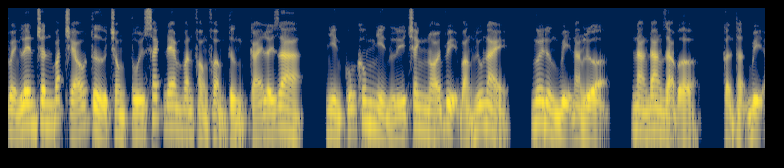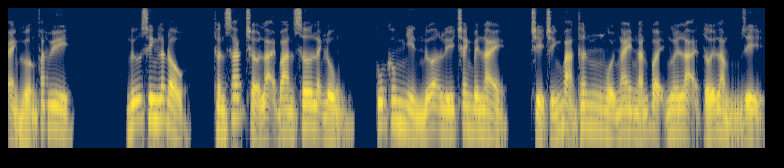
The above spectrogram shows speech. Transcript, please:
vậy lên chân bắt chéo từ trong túi sách đem văn phòng phẩm từng cái lấy ra, nhìn cũng không nhìn lý tranh nói vị bằng hữu này, ngươi đừng bị nàng lừa, nàng đang giả vờ, cẩn thận bị ảnh hưởng phát huy. Nữ sinh lắc đầu, thân xác trở lại ban sơ lạnh lùng, cũng không nhìn nữa lý tranh bên này, chỉ chính bản thân ngồi ngay ngắn vậy ngươi lại tới làm gì?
